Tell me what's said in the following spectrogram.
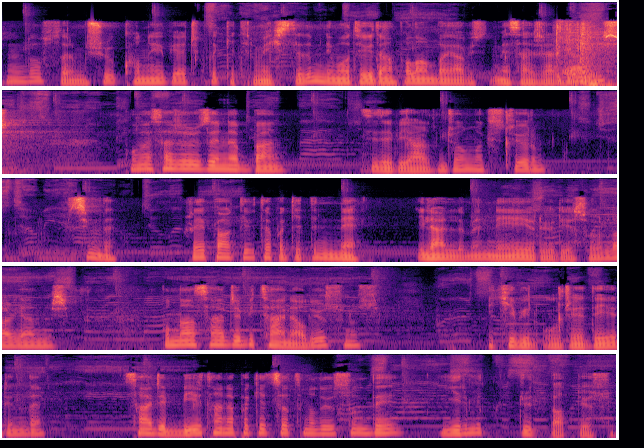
Şimdi dostlarım şu konuya bir açıklık getirmek istedim. Nimo TV'den falan bayağı bir mesajlar gelmiş. Bu mesajlar üzerine ben size bir yardımcı olmak istiyorum. Şimdi RP aktivite paketi ne? İlerleme neye yarıyor diye sorular gelmiş. Bundan sadece bir tane alıyorsunuz. 2000 UC değerinde. Sadece bir tane paket satın alıyorsun ve 20 rütbe atlıyorsun.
